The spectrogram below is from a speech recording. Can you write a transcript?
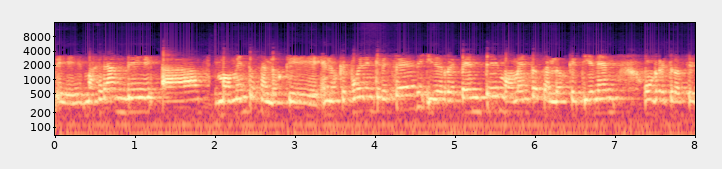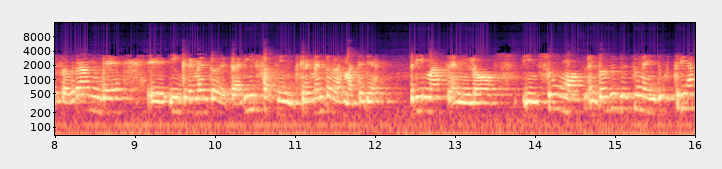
eh, más grande, a momentos en los que en los que pueden crecer y de repente momentos en los que tienen un retroceso grande, eh, incremento de tarifas, incremento en las materias primas, en los insumos. Entonces es una industria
